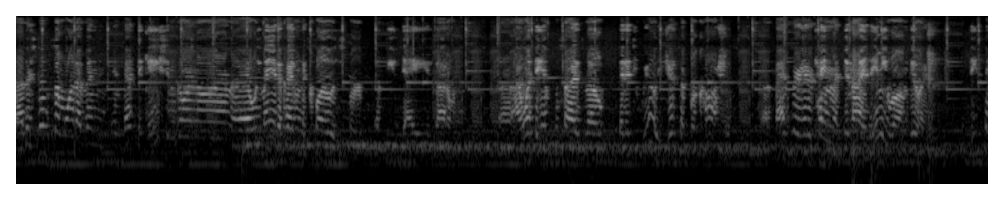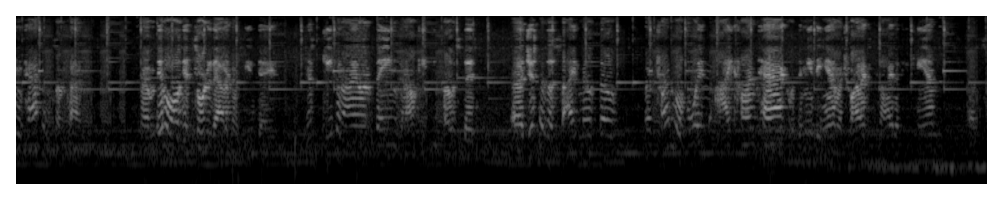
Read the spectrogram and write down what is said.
Uh, there's been somewhat of an investigation going on. Uh, we may end up having to close for a few days. I don't know. Uh, I want to emphasize, though, that it's really just a precaution. Uh, Fazbear Entertainment denies any wrongdoing. These things happen sometimes. Um, it'll all get sorted out in a few days. Just keep an eye on things, and I'll keep you posted. Uh, just as a side note, though, uh, try to avoid eye contact with any of the animatronics side if you can.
